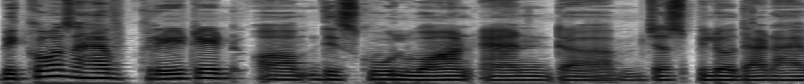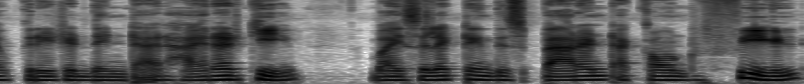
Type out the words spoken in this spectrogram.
Because I have created um, the school one and uh, just below that I have created the entire hierarchy by selecting this parent account field.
